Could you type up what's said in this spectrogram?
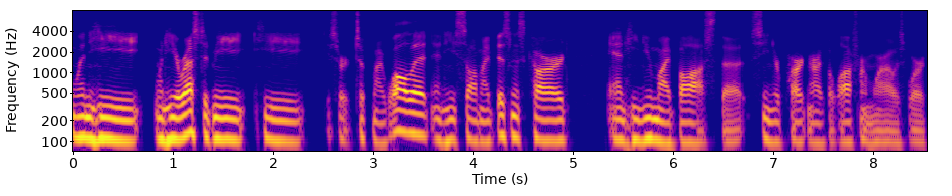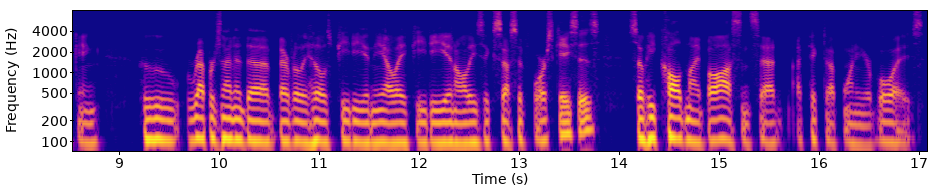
when he when he arrested me, he, sort of took my wallet and he saw my business card and he knew my boss, the senior partner at the law firm where I was working, who represented the Beverly Hills PD and the LAPD in all these excessive force cases. So he called my boss and said, "I picked up one of your boys."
